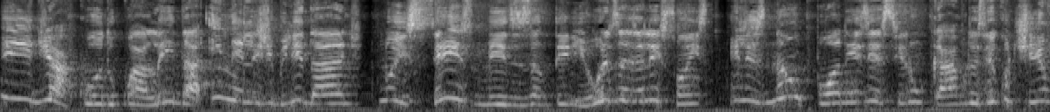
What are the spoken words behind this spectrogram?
e, de acordo com a lei da ineligibilidade, nos seis meses anteriores às eleições, eles não podem exercer um cargo do executivo,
